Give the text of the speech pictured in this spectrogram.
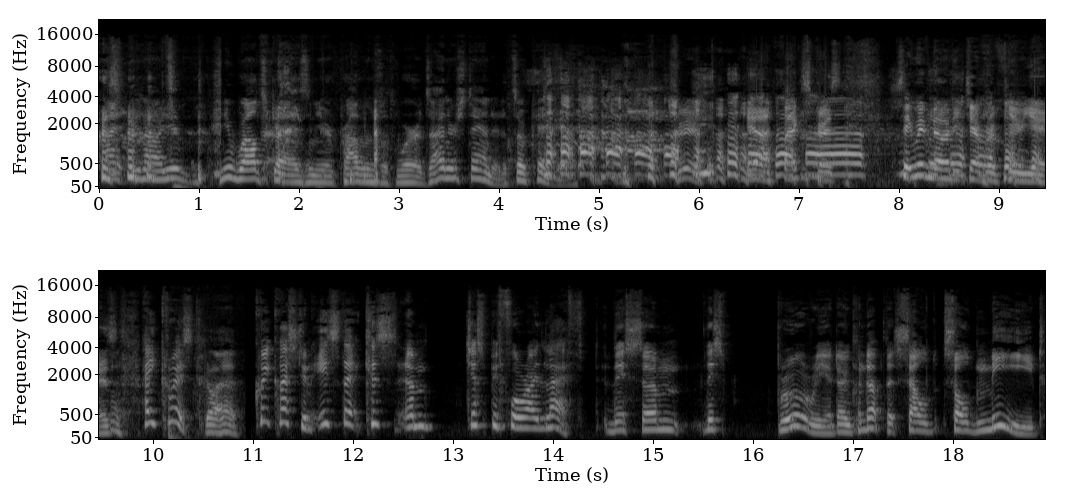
I, I, you know, you you Welsh guys and your problems with words. I understand it. It's okay. True. Yeah, thanks, Chris. See, we've known each other a few years. Hey, Chris, Go ahead. quick question: Is that because um, just before I left, this um, this brewery had opened up that sold sold mead.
